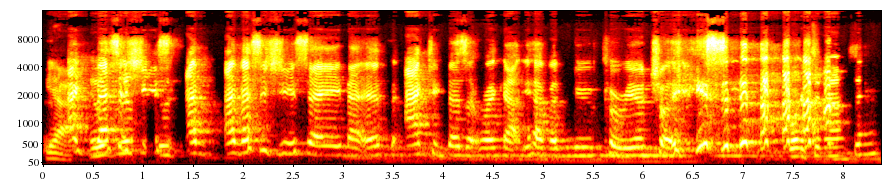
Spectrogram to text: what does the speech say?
yeah i messaged you I, I messaged you saying that if acting doesn't work out you have a new career choice sports announcing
